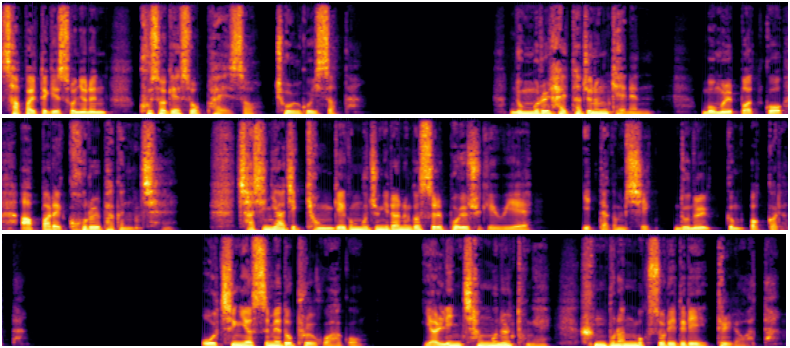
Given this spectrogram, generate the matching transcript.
사팔뜨기 소녀는 구석의 소파에서 졸고 있었다. 눈물을 핥아주는 개는 몸을 뻗고 앞발에 코를 박은 채 자신이 아직 경계 근무 중이라는 것을 보여주기 위해 이따금씩 눈을 끔뻑거렸다. 5층이었음에도 불구하고 열린 창문을 통해 흥분한 목소리들이 들려왔다.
